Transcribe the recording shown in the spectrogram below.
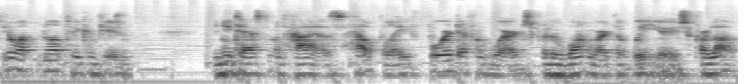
you know what? Not too confusing. The New Testament has, helpfully, four different words for the one word that we use for love.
